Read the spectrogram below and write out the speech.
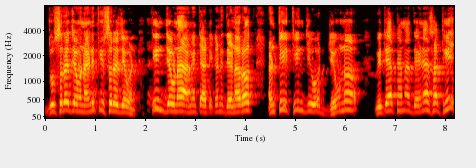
दुसरं जेवण आणि तिसरं जेवण. तीन जेवणं आम्ही त्या ठिकाणी देणार आहोत. आणि ती तीन जेव जेवणं विद्यार्थ्यांना देण्यासाठी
